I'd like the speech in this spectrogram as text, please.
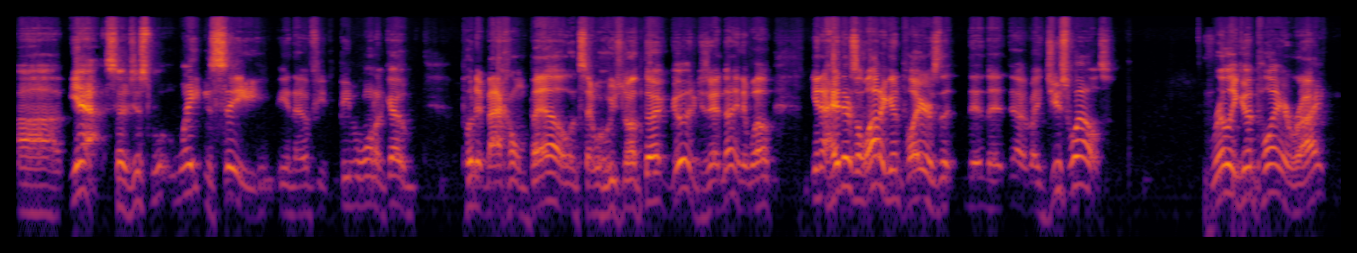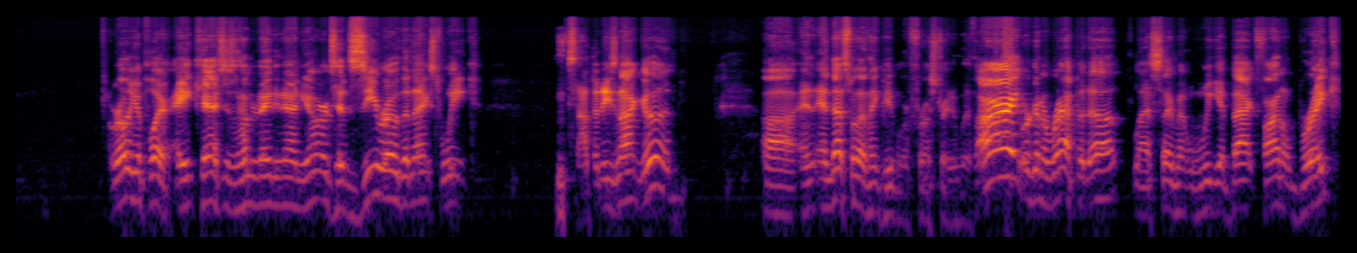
uh, yeah, so just w- wait and see. You know, if you, people want to go put it back on Bell and say, well, who's not that good because he had nothing. Well, you know, hey, there's a lot of good players that, that, that uh, like Juice Wells, really good player, right? Really good player. Eight catches, 189 yards, had zero the next week. It's not that he's not good. Uh, and, and that's what I think people are frustrated with. All right, we're going to wrap it up. Last segment when we get back, final break.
